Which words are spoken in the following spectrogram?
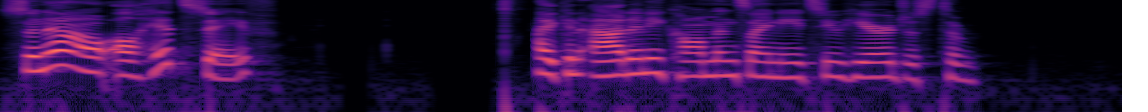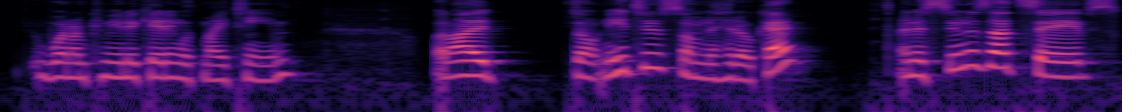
So now I'll hit save. I can add any comments I need to here just to when I'm communicating with my team. But I don't need to, so I'm going to hit OK. And as soon as that saves,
